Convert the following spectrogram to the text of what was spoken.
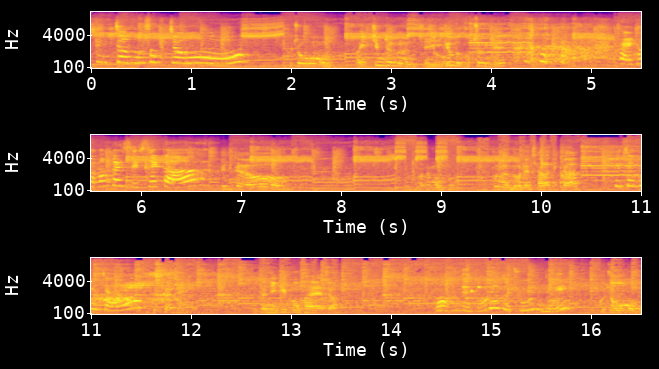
진짜 무섭죠? 그죠? 아, 이쯤 되면 진짜 이겨도 걱정인데? 잘 도망갈 수 있을까? 그러니까요. 하지만 덕분에 노래 잘하니까 그죠, 그죠? 끝까지 일단 이기고 가야죠. 와, 근데 노래도 좋은데? 그죠? 오.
